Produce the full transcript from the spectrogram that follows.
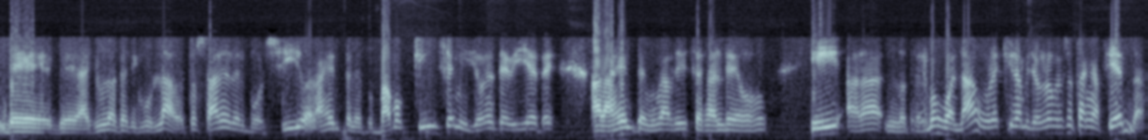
de, de ayudas de ningún lado. Esto sale del bolsillo de la gente. Le tumbamos 15 millones de billetes a la gente en un abrir y cerrar de ojos y ahora lo tenemos guardado en una esquina. Yo creo que eso está en Hacienda.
